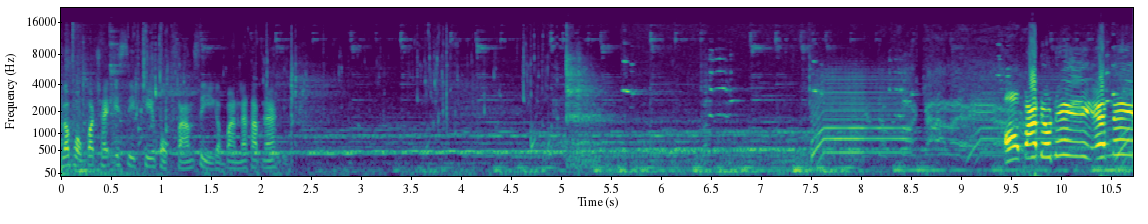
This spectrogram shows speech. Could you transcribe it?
แล้วผมก็ใช้ SCP 634กับมันนะครับนะ ออกมาเดี๋ยวนี้เอนนี่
